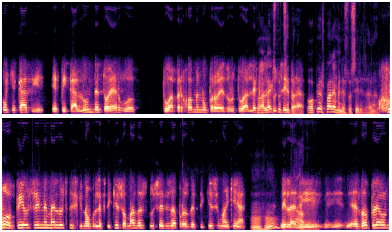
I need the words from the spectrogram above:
πω και κάτι επικαλούνται το έργο του απερχόμενου Προέδρου του Αλέξη, του, Τσίπρα, ο οποίος παρέμεινε στο ΣΥΡΙΖΑ. Ναι. Ο οποίος είναι μέλος της κοινοβουλευτικής ομάδας του ΣΥΡΙΖΑ Προοδευτική Δηλαδή εδώ πλέον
